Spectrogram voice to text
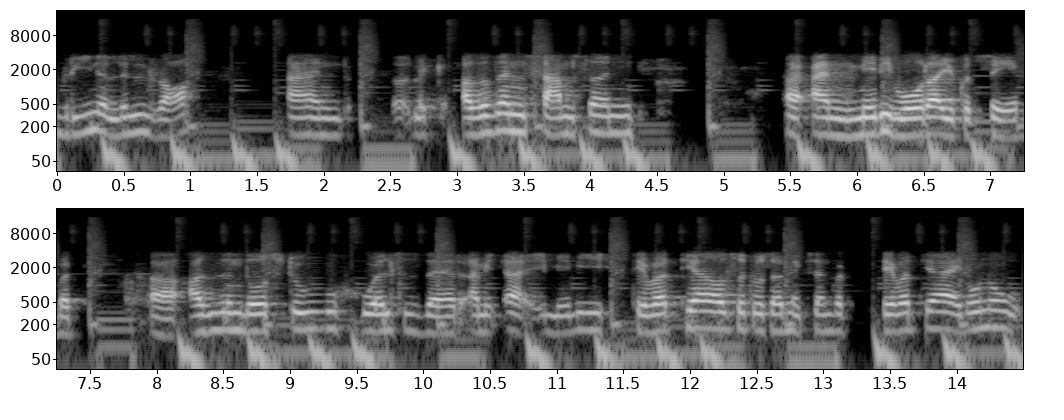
green, a little raw, and uh, like other than Samson uh, and maybe Vora, you could say. But uh, other than those two, who else is there? I mean, uh, maybe Tewatia also to a certain extent, but Tewatia, I don't know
